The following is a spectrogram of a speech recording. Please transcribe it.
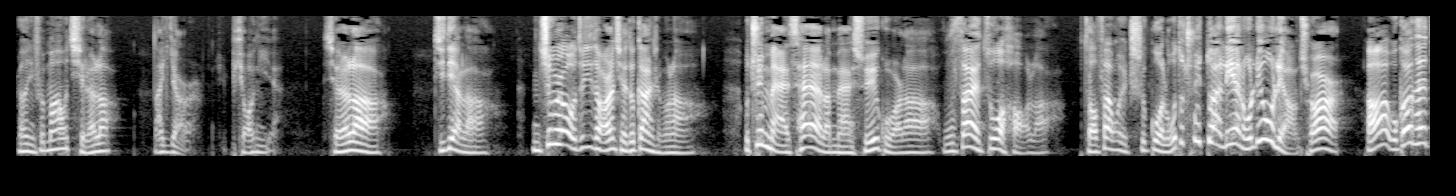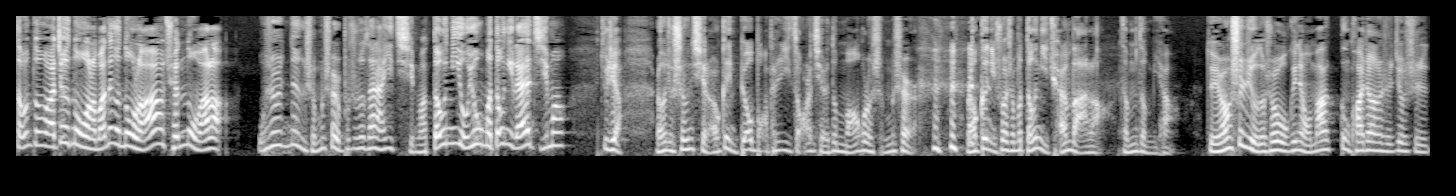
然后你说妈，我起来了，拿眼儿瞟你，起来了，几点了？你知不知道我这一早上起来都干什么了？我出去买菜了，买水果了，午饭也做好了，早饭我也吃过了，我都出去锻炼了，我溜两圈儿啊！我刚才怎么怎么把这个弄了，把那个弄了啊，全弄完了。我说那个什么事儿，不是说咱俩一起吗？等你有用吗？等你来得及吗？就这样，然后就生气了，然后跟你标榜他是一早上起来都忙活了什么事儿，然后跟你说什么等你全完了，怎么怎么样？对，然后甚至有的时候我跟你讲，我妈更夸张的是，就是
